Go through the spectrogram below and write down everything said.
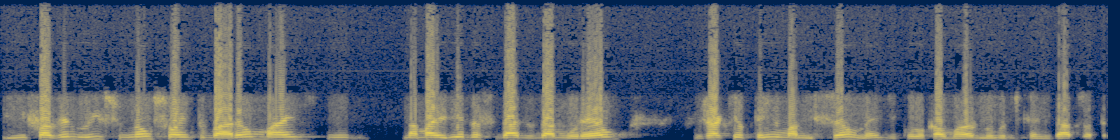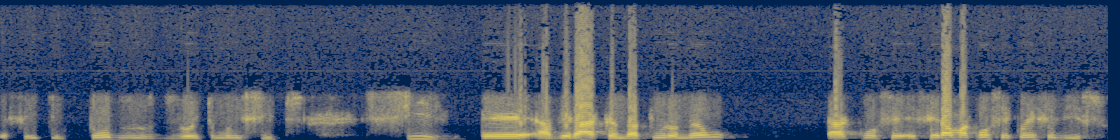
E fazendo isso não só em Tubarão, mas em, na maioria das cidades da Murel, já que eu tenho uma missão né, de colocar o maior número de candidatos a prefeito em todos os 18 municípios. Se haverá candidatura ou não, a, será uma consequência disso.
